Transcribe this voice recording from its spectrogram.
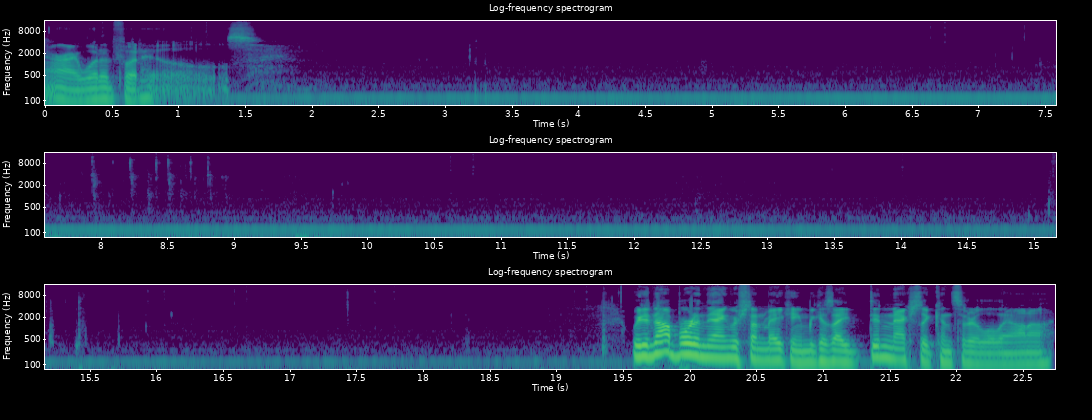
All right, Wooded Foothills. We did not board in the Anguished Unmaking because I didn't actually consider Liliana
